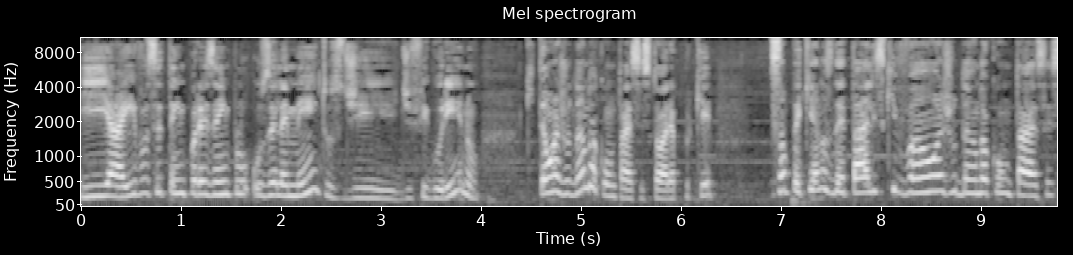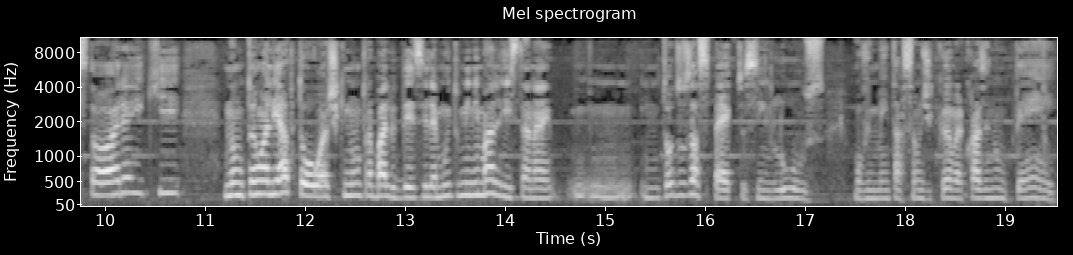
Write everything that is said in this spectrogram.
E aí você tem, por exemplo, os elementos de, de figurino que estão ajudando a contar essa história, porque são pequenos detalhes que vão ajudando a contar essa história e que não estão ali à toa. Acho que num trabalho desse ele é muito minimalista, né? Em, em, todos os aspectos, assim, luz, movimentação de câmera quase não tem.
